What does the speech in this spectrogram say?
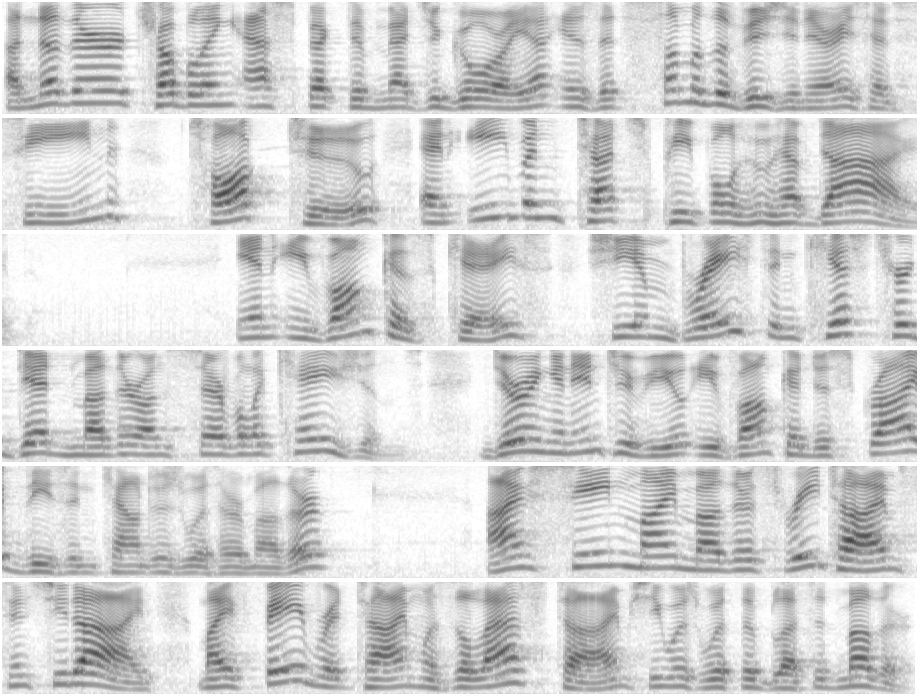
Another troubling aspect of Medjugorje is that some of the visionaries have seen, talked to, and even touched people who have died. In Ivanka's case, she embraced and kissed her dead mother on several occasions. During an interview, Ivanka described these encounters with her mother. I've seen my mother three times since she died. My favorite time was the last time she was with the Blessed Mother,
